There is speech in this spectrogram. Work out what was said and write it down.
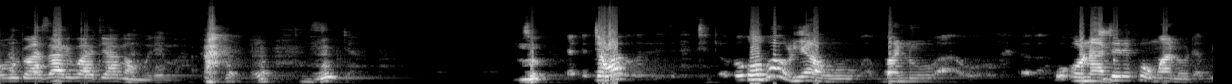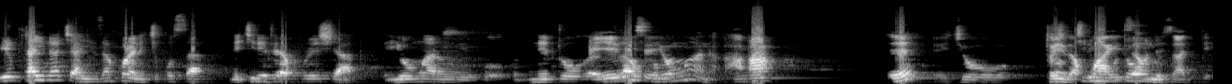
Omuntu azaalibwa atya- nga mulema? Tewa- oba oliawo bano ono atereka omwana talina kyayinza kukola nekikosa nekireetera pressure ey'omwana oyo neto- ey'omwana? Aa Eh? Ekyo toyinza butonde. muzadde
